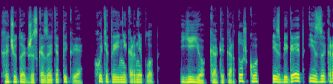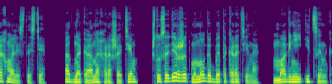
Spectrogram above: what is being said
Хочу также сказать о тыкве, хоть это и не корнеплод. Ее, как и картошку, избегают из-за крахмалистости, Однако она хороша тем, что содержит много бета-каротина, магний и цинк,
